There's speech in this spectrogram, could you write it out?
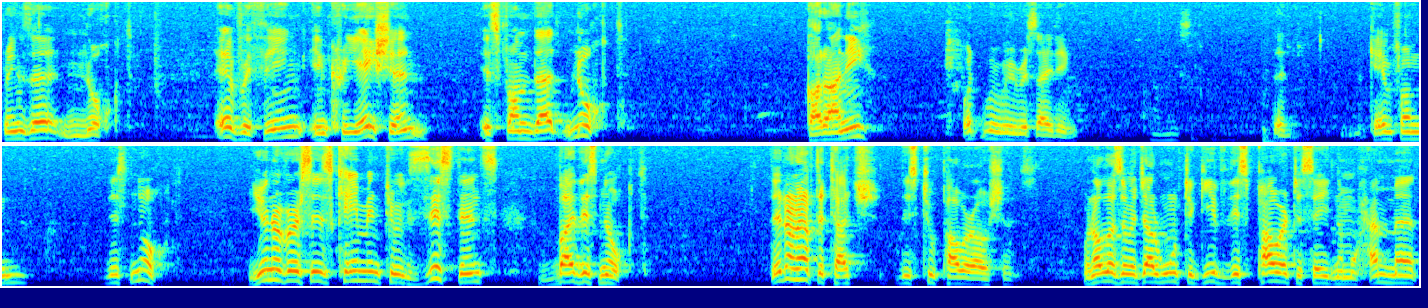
brings a nuqt. Everything in creation is from that nuqt. Qarani, what were we reciting? That came from this nuqt. Universes came into existence by this nuqt. They don't have to touch these two power oceans. When Allah want to give this power to Sayyidina Muhammad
